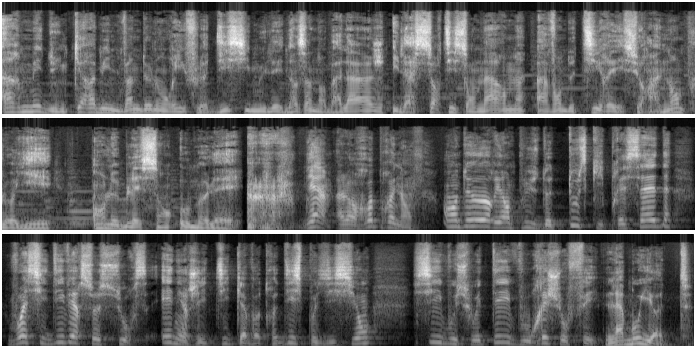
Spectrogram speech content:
armé d'une carabine 22 long rifle dissimulée dans un emballage, il a sorti son arme avant de tirer sur un employé en le blessant au mollet. Bien, alors reprenons. En dehors et en plus de tout ce qui précède, voici diverses sources énergétiques à votre disposition si vous souhaitez vous réchauffer. La bouillotte.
